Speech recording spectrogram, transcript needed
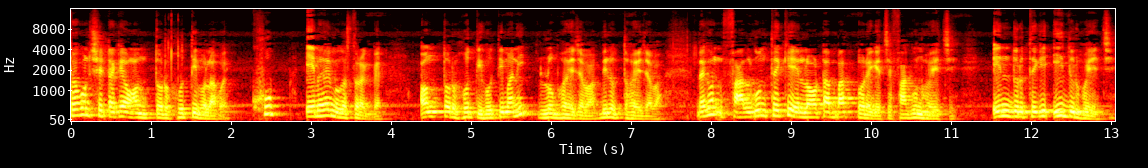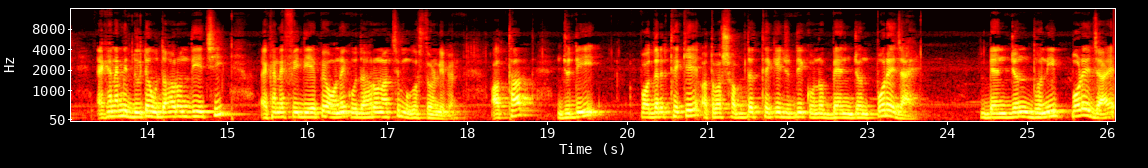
তখন সেটাকে অন্তর্হতি বলা হয়। খুব এভাবে মুখস্থ রাখবেন। অন্তর্হতি, হতি মানে লোভ হয়ে যাওয়া, বিলুপ্ত হয়ে যাওয়া। দেখুন, ফাল্গুন থেকে লটা বাদ পড়ে গেছে, ফাগুন হয়েছে। ইন্দুর থেকে ইঁদুর হয়েছে। এখানে আমি দুইটা উদাহরণ দিয়েছি। এখানে পিডিএফে অনেক উদাহরণ আছে, মুখস্থ নেবেন। অর্থাৎ, যদি পদের থেকে অথবা শব্দের থেকে যদি কোনো ব্যঞ্জন পড়ে যায়, ব্যঞ্জন ধ্বনি পড়ে যায়,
